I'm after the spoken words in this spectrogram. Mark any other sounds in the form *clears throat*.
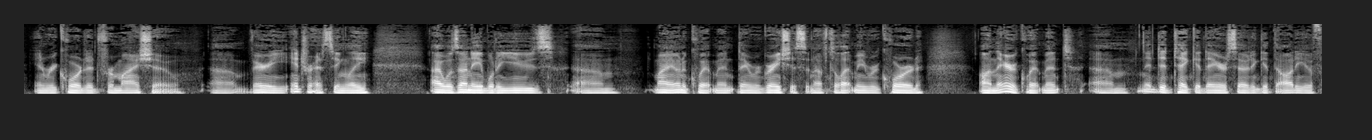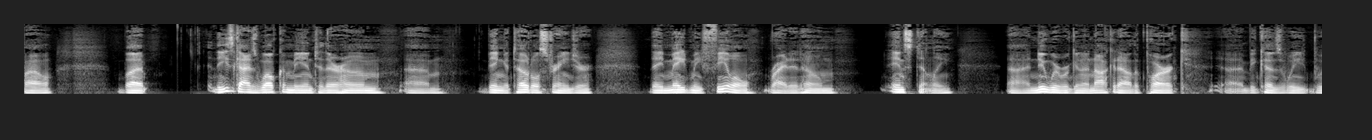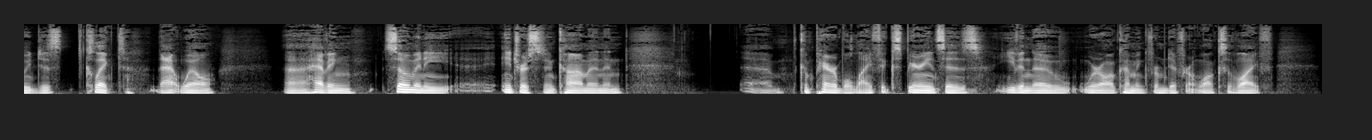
and recorded for my show. Um, very interestingly, I was unable to use um, my own equipment. They were gracious enough to let me record on their equipment. Um, it did take a day or so to get the audio file, but these guys welcomed me into their home. Being a total stranger, they made me feel right at home instantly. Uh, I knew we were going to knock it out of the park uh, because we we just clicked that well, uh, having so many interests in common and uh, comparable life experiences, even though we're all coming from different walks of life.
